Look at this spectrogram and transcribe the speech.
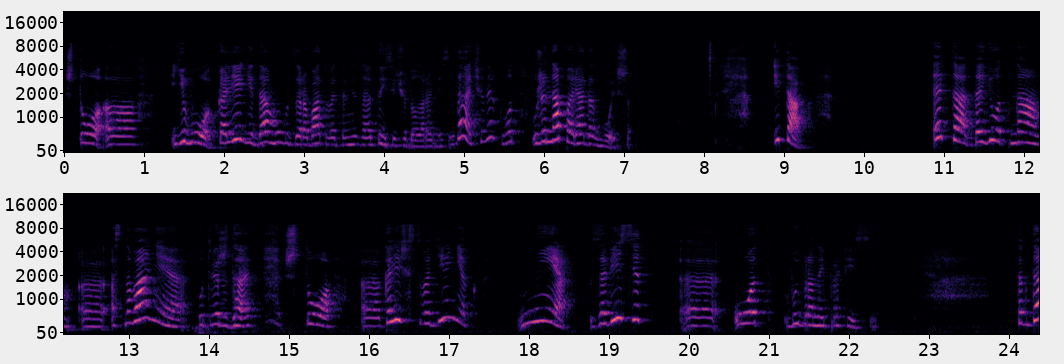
что э, его коллеги, да, могут зарабатывать, там, не знаю, тысячу долларов в месяц. Да, а человек вот уже на порядок больше. Итак, это дает нам э, основание утверждать, что э, количество денег не зависит от выбранной профессии. Тогда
